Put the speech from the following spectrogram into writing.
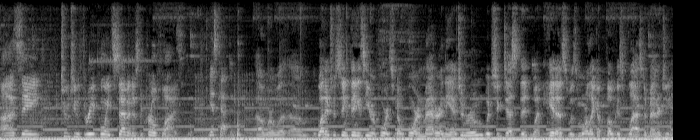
Uh, say 223.7 as the crow flies. Yes, Captain. Uh, where what? Um, one interesting thing is he reports no foreign matter in the engine room, which suggests that what hit us was more like a focused blast of energy.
